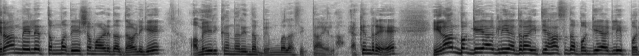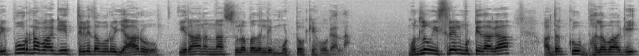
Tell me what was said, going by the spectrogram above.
ಇರಾನ್ ಮೇಲೆ ತಮ್ಮ ದೇಶ ಮಾಡಿದ ದಾಳಿಗೆ ಅಮೆರಿಕನ್ನರಿಂದ ಬೆಂಬಲ ಸಿಗ್ತಾ ಇಲ್ಲ. ಯಾಕೆಂದರೆ ಇರಾನ್ ಬಗ್ಗೆ ಆಗಲಿ, ಅದರ ಇತಿಹಾಸದ ಬಗ್ಗೆ ಆಗಲಿ ಪರಿಪೂರ್ಣವಾಗಿ ತಿಳಿದವರು ಯಾರು? ಇರಾನನ್ನು ಸುಲಭದಲ್ಲಿ ಮುಟ್ಟೋಕೆ ಹೋಗಲ್ಲ. ಮೊದಲು ಇಸ್ರೇಲ್ ಮುಟ್ಟಿದಾಗ ಅದಕ್ಕೂ ಬಲವಾಗಿ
